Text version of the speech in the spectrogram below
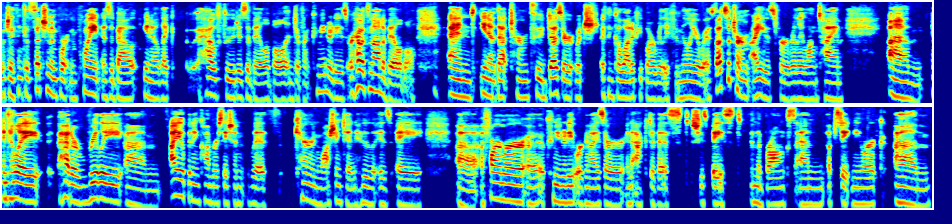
which I think is such an important point, is about, you know, like how food is available in different communities or how it's not available. And, you know, that term food desert, which I think a lot of people are really familiar with, that's a term I used for a really long time. Um, until I had a really um, eye-opening conversation with Karen Washington, who is a uh, a farmer, a community organizer, an activist. She's based in the Bronx and upstate New York, um,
